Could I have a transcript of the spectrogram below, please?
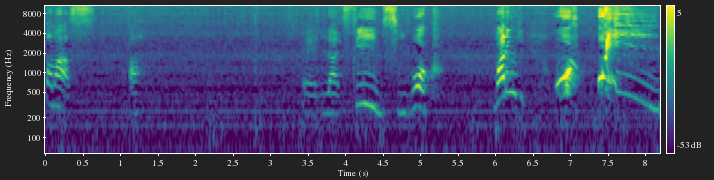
Thomas. Ah. Latsin Sivok. Marin. Of. Uy.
